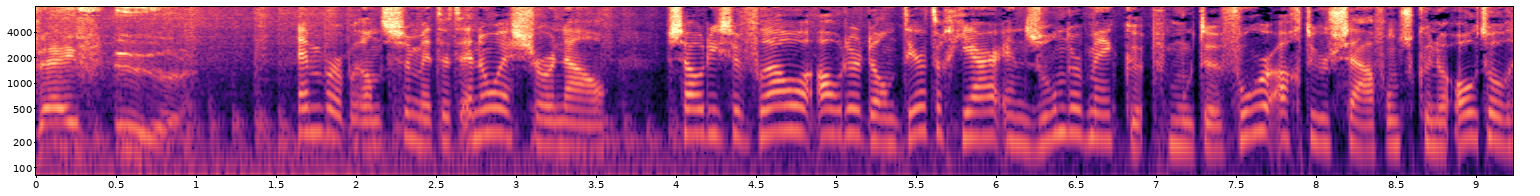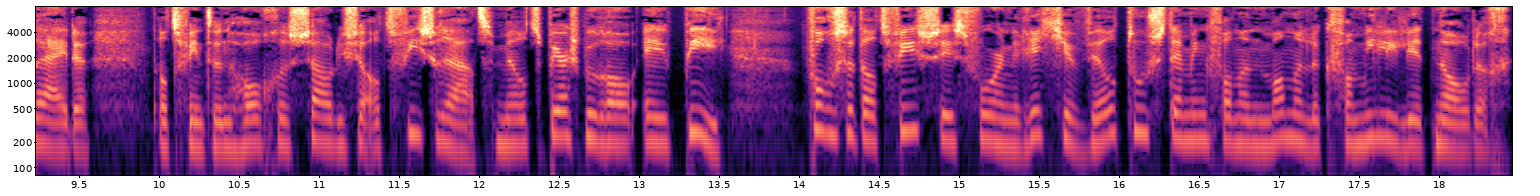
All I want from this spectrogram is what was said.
Vijf uur. Ember Brandsen met het NOS-journaal. Saudische vrouwen ouder dan 30 jaar en zonder make-up... moeten voor 8 uur s avonds kunnen autorijden. Dat vindt een hoge Saudische adviesraad, meldt persbureau AP. Volgens het advies is voor een ritje wel toestemming van een mannelijk familielid nodig.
